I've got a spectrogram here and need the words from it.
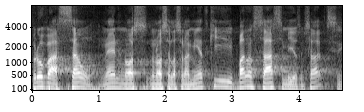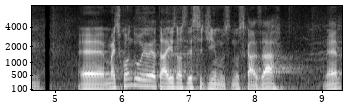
provação, né, no nosso no nosso relacionamento que balançasse mesmo, sabe? Sim. É, mas quando eu e a Thaís nós decidimos nos casar, né,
